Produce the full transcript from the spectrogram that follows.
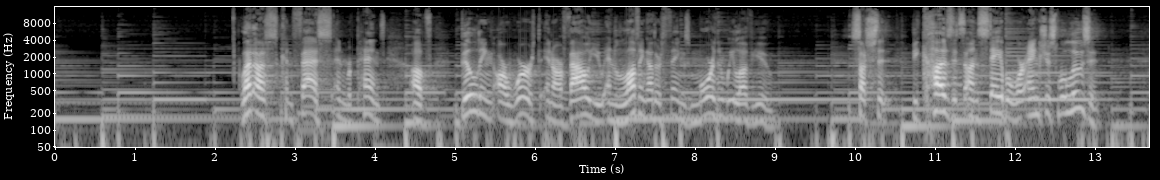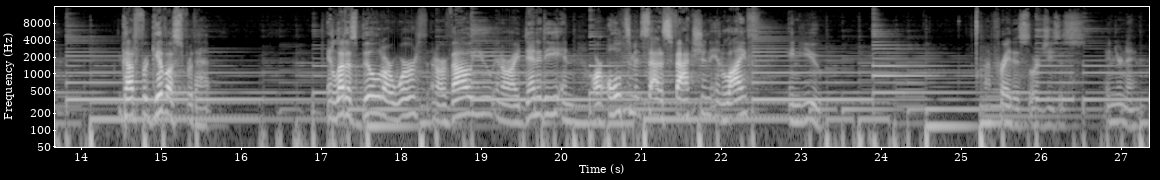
Let us confess and repent of building our worth and our value and loving other things more than we love you, such that because it's unstable, we're anxious we'll lose it. God, forgive us for that. And let us build our worth and our value and our identity and our ultimate satisfaction in life in you. I pray this, Lord Jesus, in your name.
